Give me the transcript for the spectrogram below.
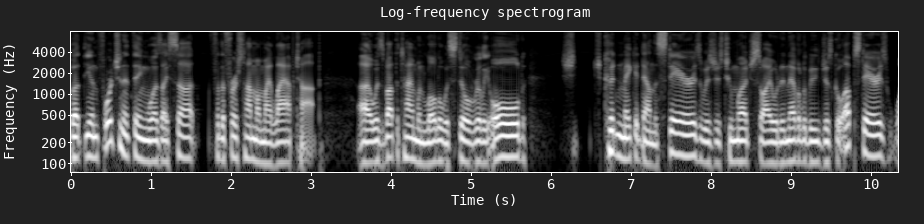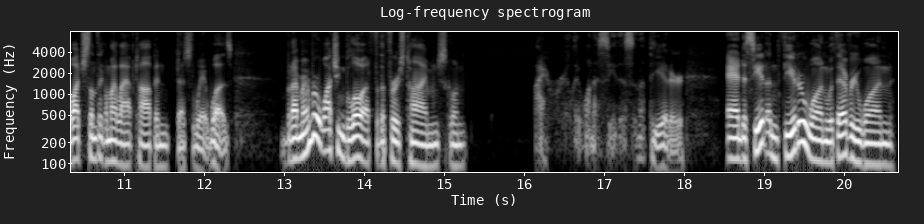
But the unfortunate thing was, I saw it for the first time on my laptop. Uh, it was about the time when Lola was still really old. She, she couldn't make it down the stairs; it was just too much. So I would inevitably just go upstairs, watch something on my laptop, and that's the way it was. But I remember watching Blowout for the first time and just going, I really want to see this in the theater. And to see it in theater one with everyone,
